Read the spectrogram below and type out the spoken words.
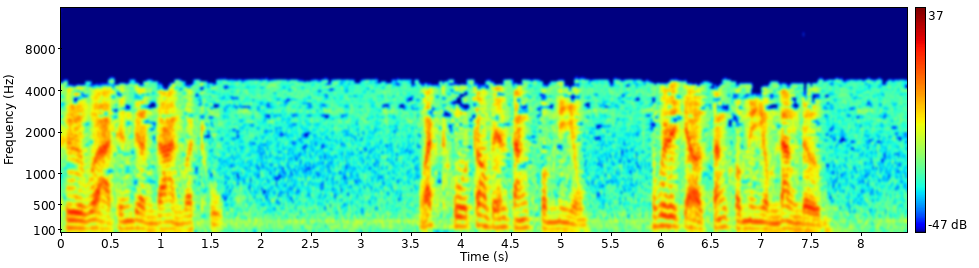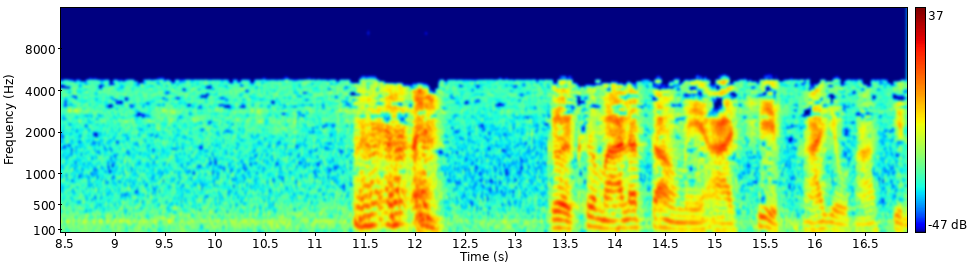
คือว่าถึงเรื่องด้านวัตถุ วัตถุต้องเป็นสังคมนิยม พระพุทธเจ้าสังคมนิยมดั้งเดิม เกิดขึ้นมาแล้วต้องมีอาชีพหาอยู่หากิน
